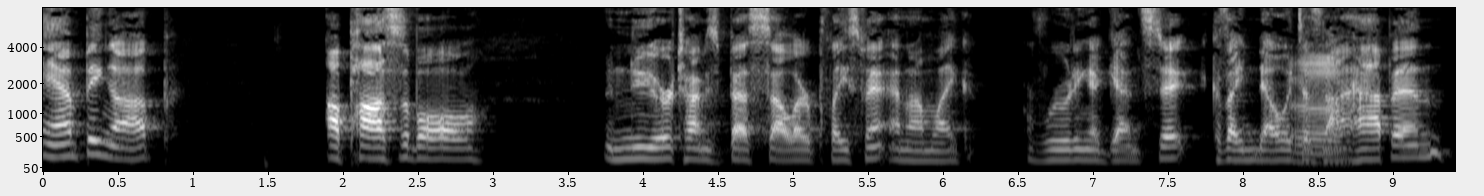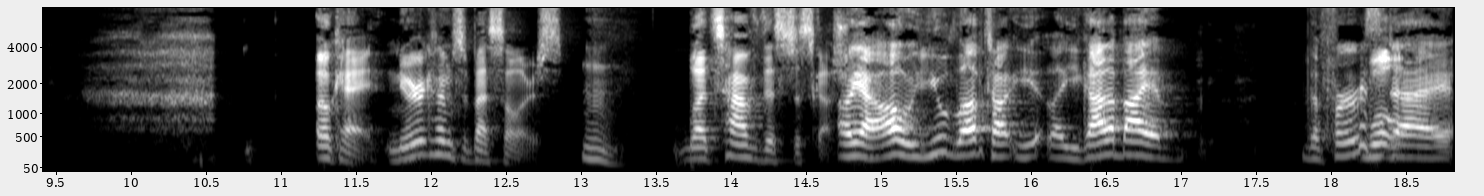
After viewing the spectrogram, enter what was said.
amping up a possible New York Times bestseller placement and I'm like rooting against it because I know it does Ugh. not happen. Okay, New York Times bestsellers. Mm. Let's have this discussion. Oh yeah. Oh, you love talking. You, like, you got to buy it the first Well, day.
